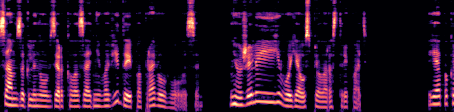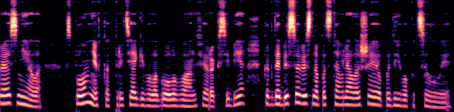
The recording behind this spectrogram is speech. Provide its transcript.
сам заглянул в зеркало заднего вида и поправил волосы. Неужели и его я успела растрепать? Я покраснела, вспомнив, как притягивала голову Анфера к себе, когда бессовестно подставляла шею под его поцелуи.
